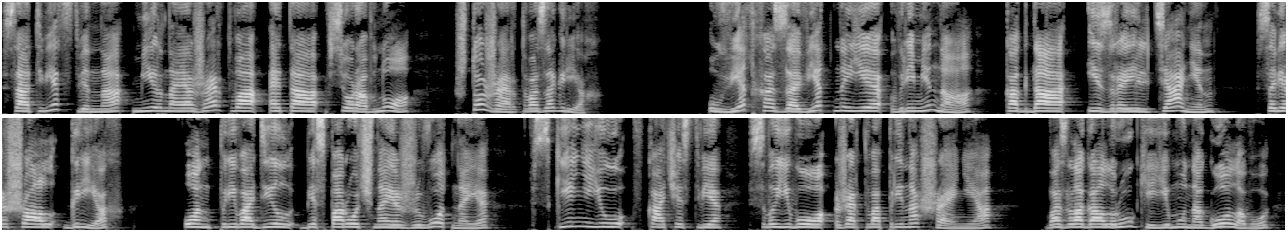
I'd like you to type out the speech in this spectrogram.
Соответственно, мирная жертва – это все равно, что жертва за грех. У ветхозаветные времена, когда израильтянин совершал грех, он приводил беспорочное животное в скинию в качестве своего жертвоприношения, возлагал руки ему на голову –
